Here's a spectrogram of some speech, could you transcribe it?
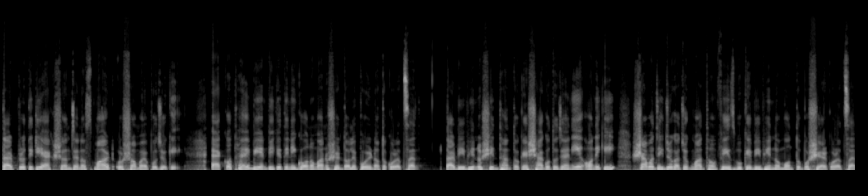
তার প্রতিটি অ্যাকশন যেন স্মার্ট ও সময়োপযোগী। এক কথায়, বিএনপিকে তিনি গণমানুষের দলে পরিণত করেছেন। তার বিভিন্ন সিদ্ধান্তকে স্বাগত জানিয়ে অনেকেই সামাজিক যোগাযোগ মাধ্যম ফেসবুকে বিভিন্ন মন্তব্য শেয়ার করেছেন।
